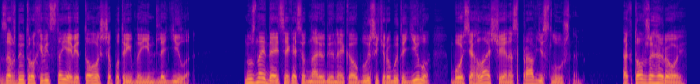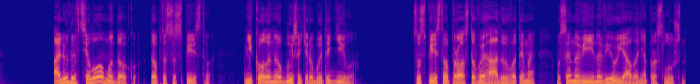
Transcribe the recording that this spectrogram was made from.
завжди трохи відстає від того, що потрібно їм для діла. Ну, знайдеться якась одна людина, яка облишить робити діло, бо осягла, що є насправді слушним. Так то вже герой. А люди в цілому доку, тобто суспільство, ніколи не облишать робити діло. Суспільство просто вигадуватиме усе нові і нові уявлення про слушне.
